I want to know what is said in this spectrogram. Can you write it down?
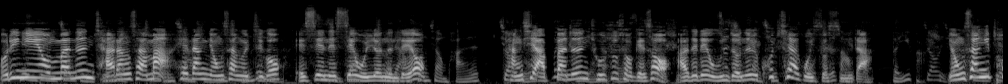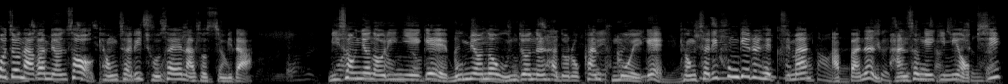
어린이의 엄마는 자랑 삼아 해당 영상을 찍어 SNS에 올렸는데요. 당시 아빠는 조수석에서 아들의 운전을 코치하고 있었습니다. 영상이 퍼져나가면서 경찰이 조사에 나섰습니다. 미성년 어린이에게 무면허 운전을 하도록 한 부모에게 경찰이 훈계를 했지만 아빠는 반성의 김이 없이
